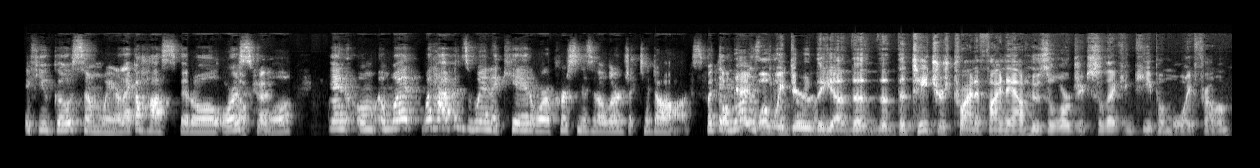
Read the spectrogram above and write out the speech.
if you go somewhere like a hospital or a Okay. school? And, um, and what what happens when a kid or a person is allergic to dogs? But they Okay, what we do the, uh, the the the teachers try to find out who's allergic so they can keep them away from them.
